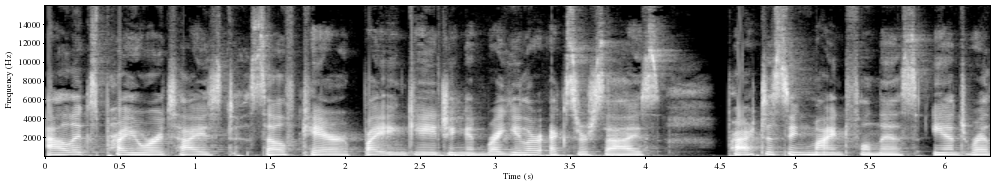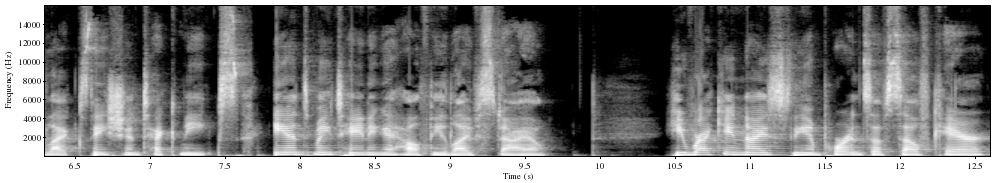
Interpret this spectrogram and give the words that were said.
Alex prioritized self care by engaging in regular exercise, practicing mindfulness and relaxation techniques, and maintaining a healthy lifestyle. He recognized the importance of self care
